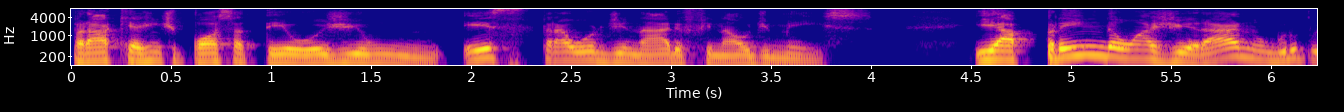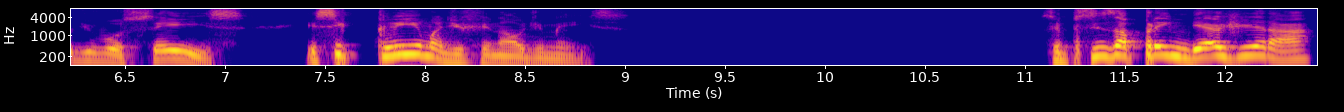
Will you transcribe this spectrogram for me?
para que a gente possa ter hoje um extraordinário final de mês. E aprendam a gerar no grupo de vocês esse clima de final de mês. Você precisa aprender a gerar.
